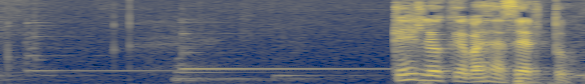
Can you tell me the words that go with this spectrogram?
¿Qué es lo que vas a hacer tú?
